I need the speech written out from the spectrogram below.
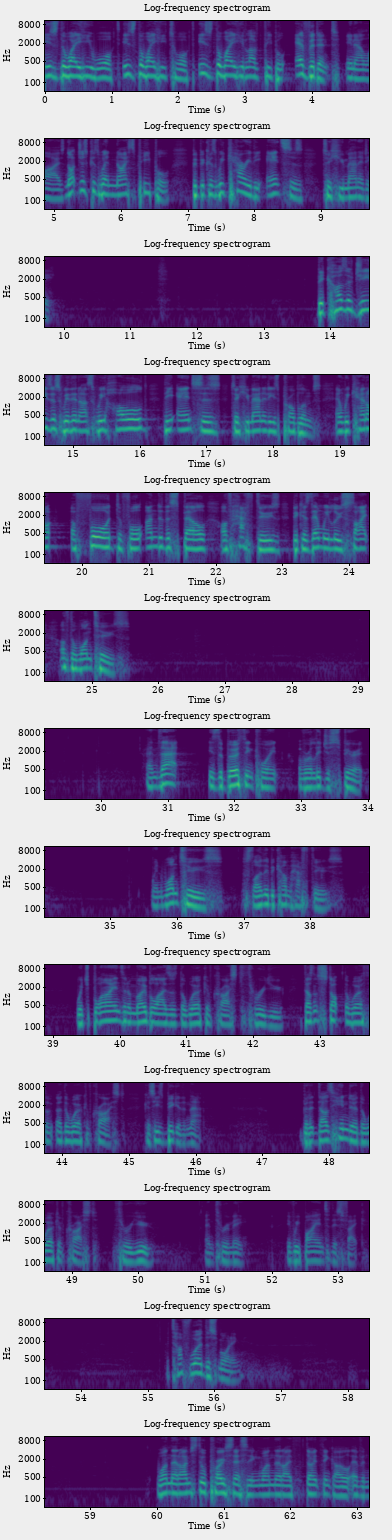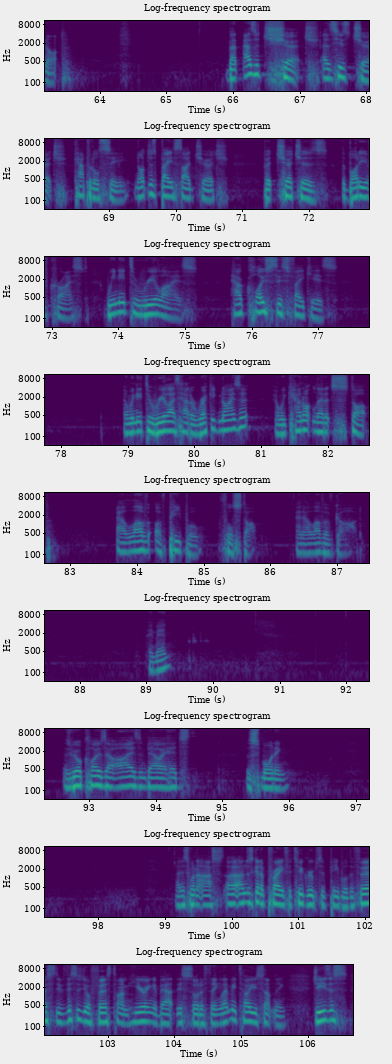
Is the way he walked, is the way he talked, is the way he loved people evident in our lives? Not just because we're nice people, but because we carry the answers to humanity. Because of Jesus within us, we hold the answers to humanity's problems, and we cannot afford to fall under the spell of have tos because then we lose sight of the want tos. And that is the birthing point of a religious spirit. When want tos slowly become have tos, which blinds and immobilizes the work of Christ through you It doesn't stop the, worth of, uh, the work of Christ because he's bigger than that. But it does hinder the work of Christ through you and through me if we buy into this fake. A tough word this morning. One that I'm still processing, one that I don't think I will ever not. But as a church, as his church, capital C, not just Bayside Church, but churches the body of Christ, we need to realize how close this fake is. And we need to realize how to recognize it, and we cannot let it stop our love of people full stop, and our love of God. Amen. As we all close our eyes and bow our heads this morning, I just want to ask, I'm just going to pray for two groups of people. The first, if this is your first time hearing about this sort of thing, let me tell you something. Jesus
